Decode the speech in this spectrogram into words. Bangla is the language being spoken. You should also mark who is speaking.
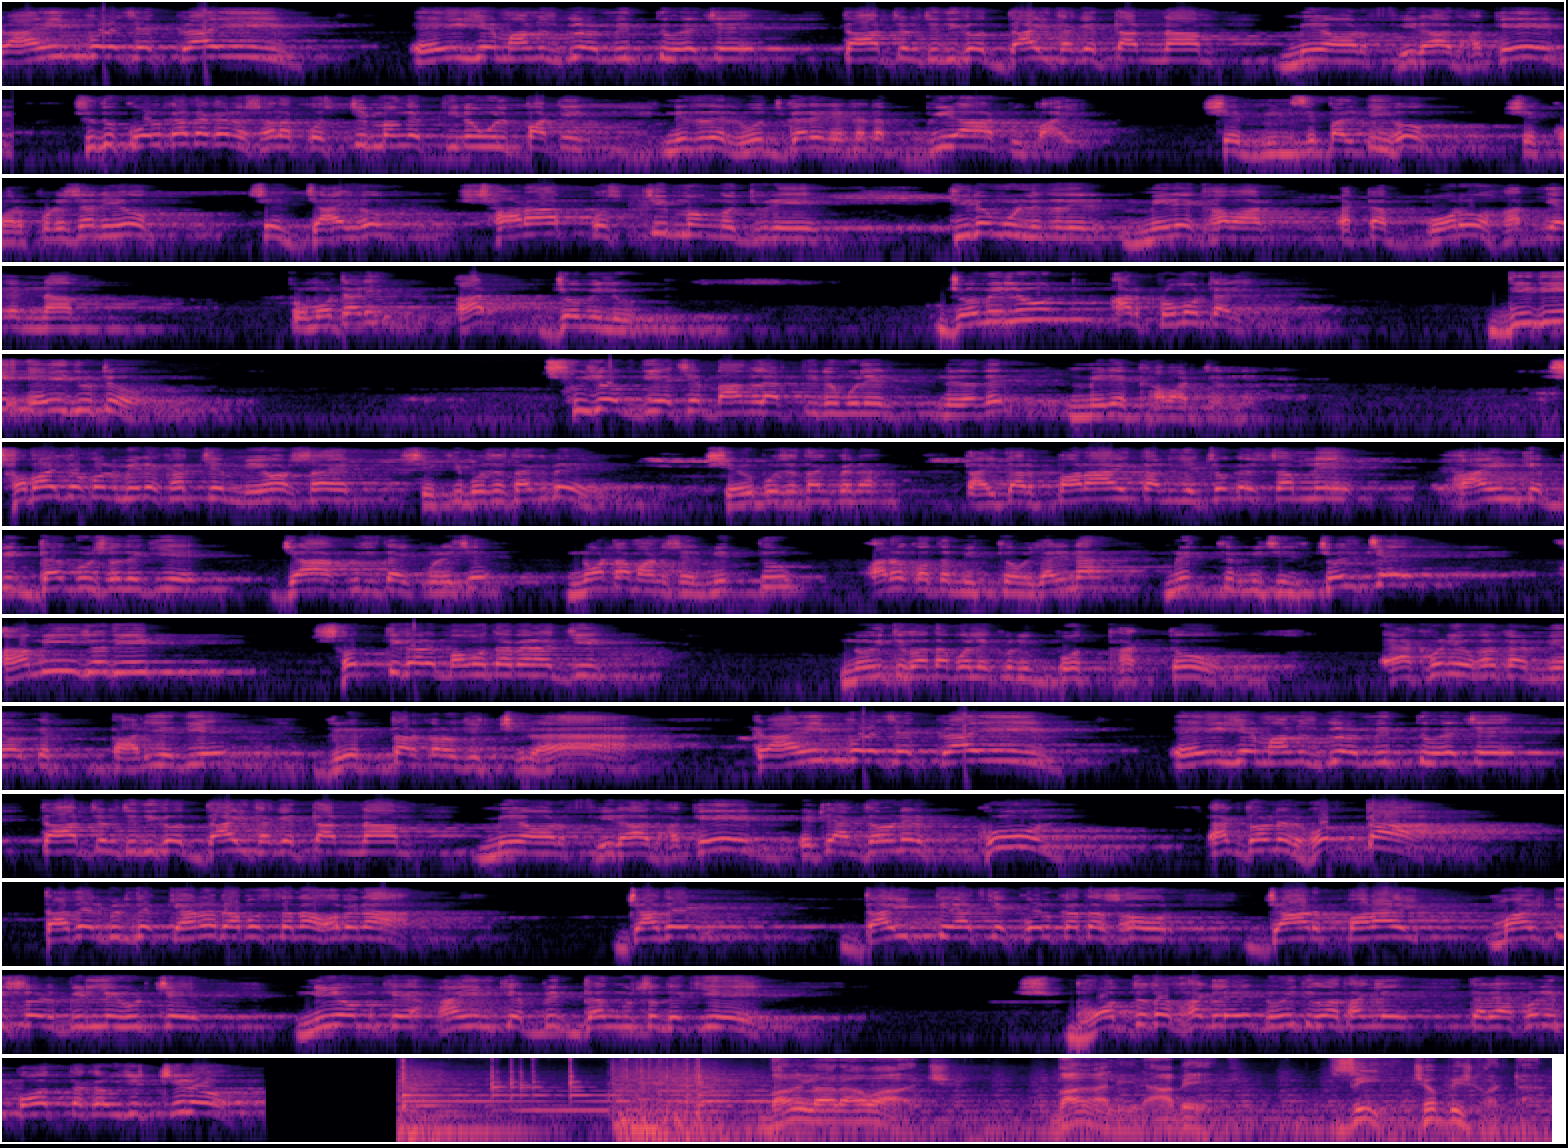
Speaker 1: ক্রাইম করেছে, ক্রাইম। এই যে মানুষগুলোর মৃত্যু হয়েছে, তার জন্য যদি কেউ দায়ী থাকে, তার নাম মেয়র ফিরাদ হাকিম। শুধু কলকাতা কেন, সারা পশ্চিমবঙ্গের তৃণমূল পার্টির নেতাদের রোজগারের এটা একটা বিরাট উপায়। সে মিউনিসিপ্যালিটি হোক, সে কর্পোরেশনই হোক, সে যাই হোক, সারা পশ্চিমবঙ্গ জুড়ে তৃণমূল নেতাদের মেরে খাওয়ার একটা বড় হাতিয়ারের নাম প্রমোটারি আর জমি লুট। জমি লুট আর প্রমোটারি দিদি, এই দুটো সুযোগ দিয়েছে বাংলার তৃণমূলের নেতাদের মেরে খাওয়ার জন্য। সবাই যখন মেরে খাচ্ছে, মেয়র সাহেব, সে কি বসে থাকবে? সেও বসে থাকবে না। তাই তার পাড়ায় তার নিজের চোখের সামনে আইনকে বৃদ্ধাগুষ দেখিয়ে যা খুশি তাই করেছে। নটা মানুষের মৃত্যু, আরও কত মৃত্যু হবে জানি না। মৃত্যুর মিছিল চলছে। আমি যদি সত্যিকারের মমতা ব্যানার্জির নৈতিকতা বলে কোনো বোধ থাকতো? এখনই ওখানকার মেয়রকে তাড়িয়ে দিয়ে গ্রেপ্তার করা উচিত ছিল। হ্যাঁ ক্রাইম করেছে ক্রাইম এই যে মানুষগুলোর মৃত্যু হয়েছে, তার জন্য যদি কেউ দায়ী থাকে, তার নাম মেয়র ফিরাদ হাকিম। এটা এক ধরনের খুন, এক ধরনের হত্যা। তাদের বিরুদ্ধে কেন ব্যবস্থা না হবে না? যাদের দায়িত্বে আজকে কলকাতা শহর, যার পাড়ায় মাল্টি স্টোরের বিল্ডিং উঠছে, নিয়মকে, আইনকে বৃদ্ধাঙ্গুষ দেখিয়ে, ভদ্রতা থাকলে, নৈতিকতা থাকলে, তার এখনই পথ থাকার উচিত ছিল।
Speaker 2: বাংলার আওয়াজ, বাঙালির আবেগ, জি, চব্বিশ ঘণ্টা।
